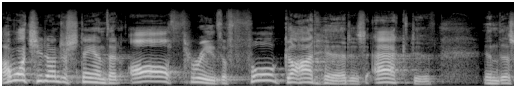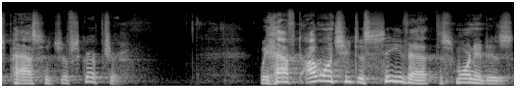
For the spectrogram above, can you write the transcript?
I want you to understand that all three, the full Godhead, is active in this passage of Scripture. We have to, I want you to see that this morning is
